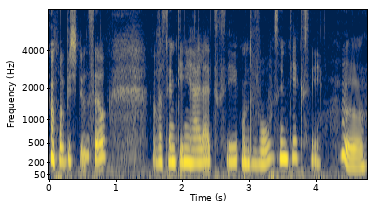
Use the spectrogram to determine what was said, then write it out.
Wo bist du so? Was sind deine Highlights gewesen und wo sind die gewesen? Hm.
